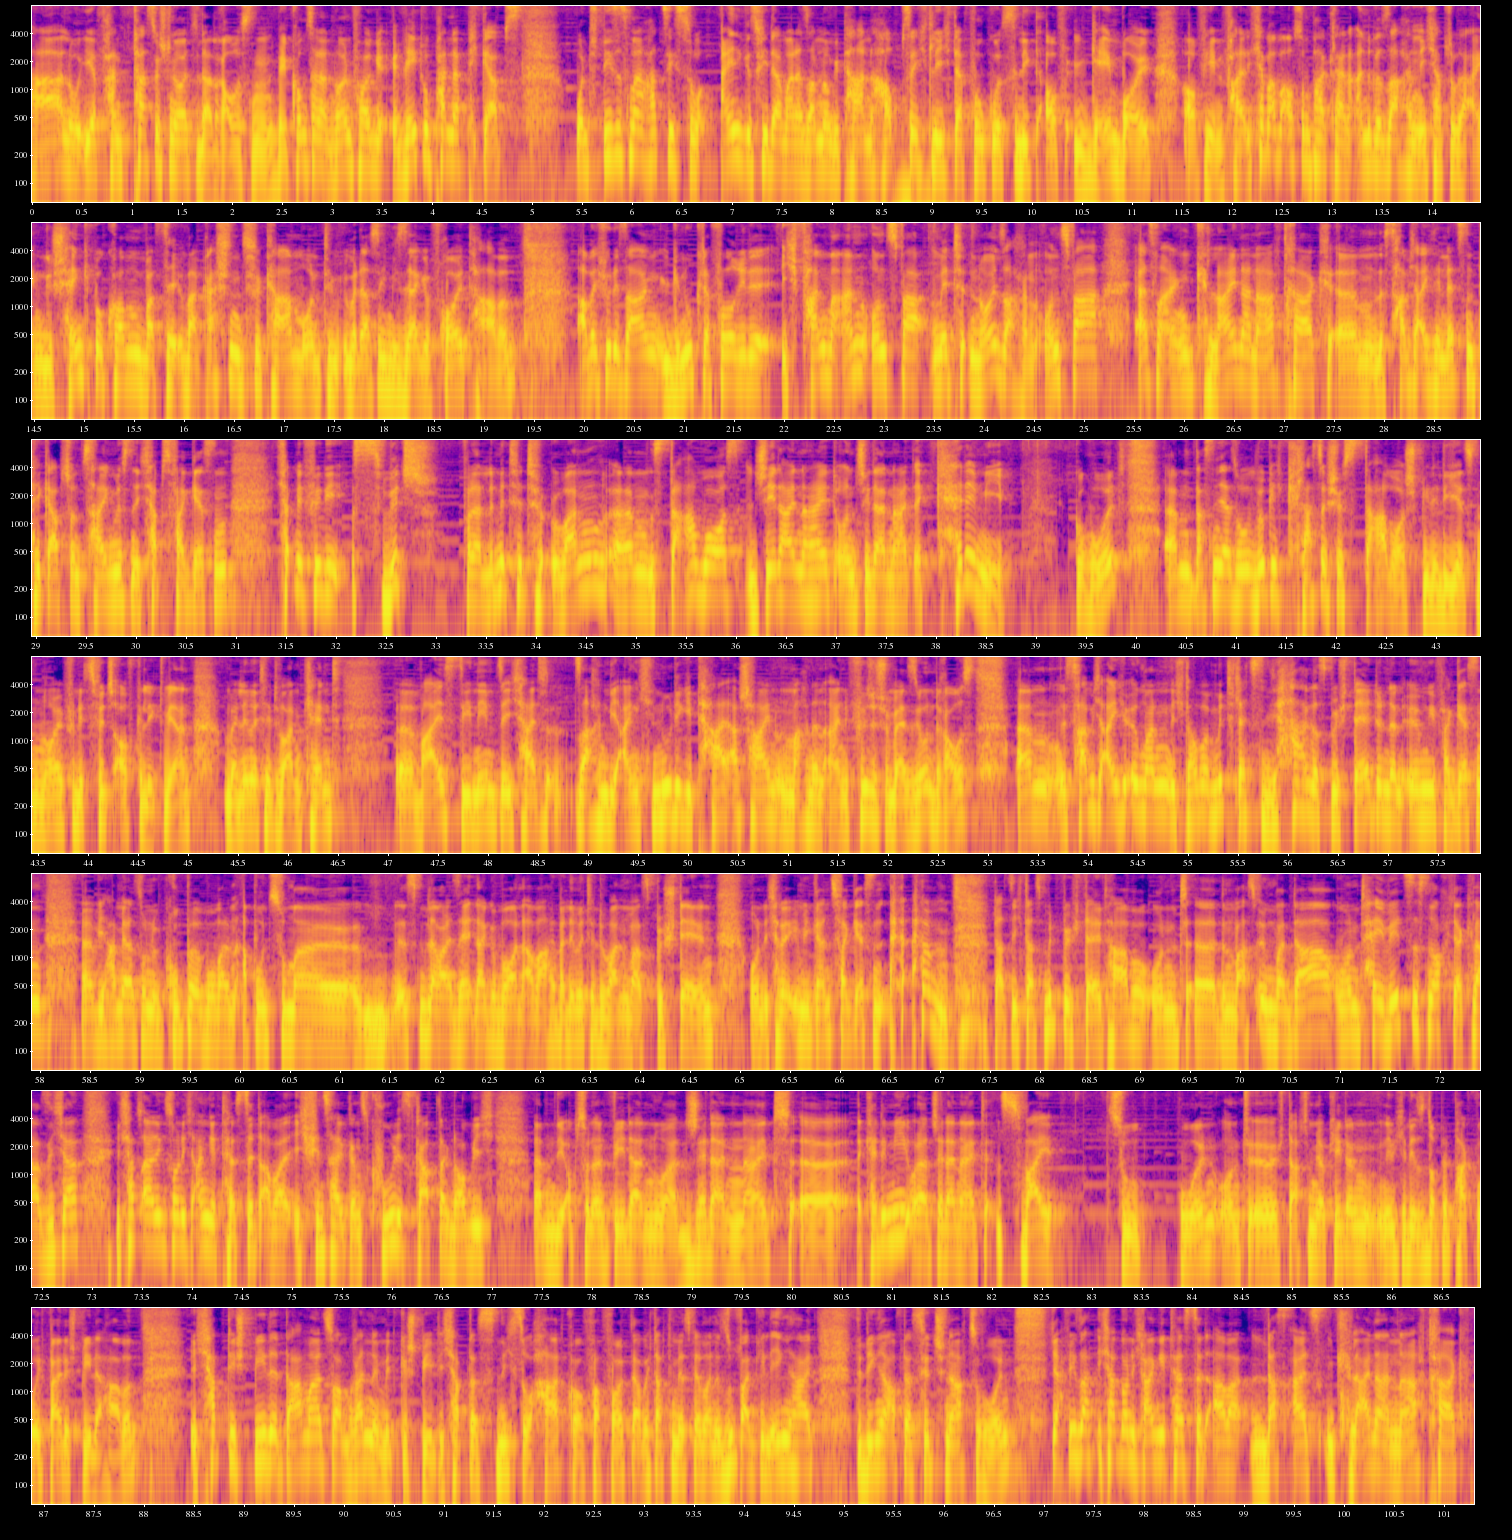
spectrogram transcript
Hallo ihr fantastischen Leute da draußen. Willkommen zu einer neuen Folge Retro Panda Pickups und dieses Mal hat sich so einiges wieder in meiner Sammlung getan. Hauptsächlich der Fokus liegt auf Gameboy auf jeden Fall. Ich habe aber auch so ein paar kleine andere Sachen. Ich habe sogar ein Geschenk bekommen, was sehr überraschend kam und über das ich mich sehr gefreut habe. Aber ich würde sagen, genug der Vorrede. Ich fange mal an und zwar mit neuen Sachen. Und zwar erstmal ein kleiner Nachtrag. Ähm, das habe ich eigentlich in den letzten Pickups schon zeigen müssen. Ich habe es vergessen. Ich habe mir für die Switch von der Limited Run ähm, Star Wars Jedi Knight und Jedi Knight Academy geholt. Ähm, das sind ja so wirklich klassische Star Wars Spiele, die jetzt neu für die Switch aufgelegt werden. Und wer Limited Run kennt, weiß, die nehmen sich halt Sachen, die eigentlich nur digital erscheinen und machen dann eine physische Version draus. Ähm, das habe ich eigentlich irgendwann, ich glaube mit letzten Jahres bestellt und dann irgendwie vergessen. Äh, wir haben ja so eine Gruppe, wo wir dann ab und zu mal, äh, ist mittlerweile seltener geworden, aber halt bei Limited One was bestellen und ich hatte irgendwie ganz vergessen, dass ich das mitbestellt habe und äh, dann war es irgendwann da und hey, willst du es noch? Ja klar, sicher. Ich habe es allerdings noch nicht angetestet, aber ich finde es halt ganz cool. Es gab da glaube ich ähm, die Option entweder nur Jedi Knight äh, Academy oder Jedi Knight 2 zu holen und äh, ich dachte mir, okay, dann nehme ich hier dieses Doppelpack, wo ich beide Spiele habe. Ich habe die Spiele damals so am Rande mitgespielt. Ich habe das nicht so hardcore verfolgt, aber ich dachte mir, es wäre mal eine super Gelegenheit, die Dinge auf der Switch nachzuholen. Ja, wie gesagt, ich habe noch nicht reingetestet, aber das als kleiner Nachtrag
